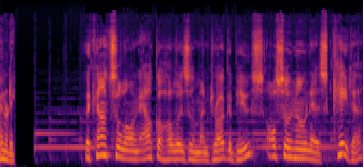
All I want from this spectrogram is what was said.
opportunity. The Council on Alcoholism and Drug Abuse, also known as CADA,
